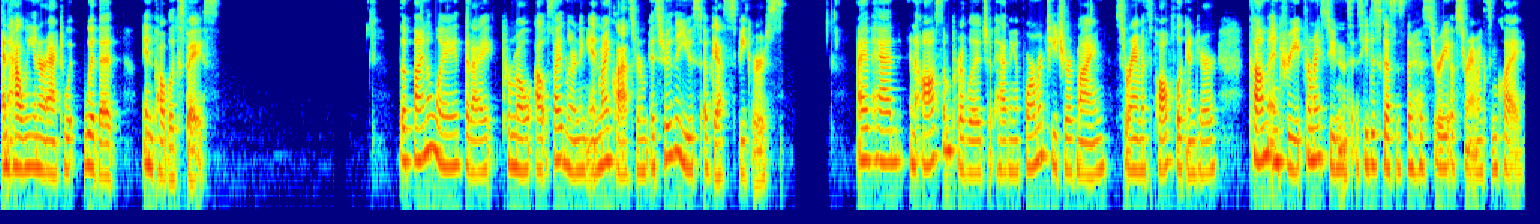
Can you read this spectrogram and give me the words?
and how we interact with it in public space. The final way that I promote outside learning in my classroom is through the use of guest speakers. I have had an awesome privilege of having a former teacher of mine, ceramist Paul Flickinger, come and create for my students as he discusses the history of ceramics and clay.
